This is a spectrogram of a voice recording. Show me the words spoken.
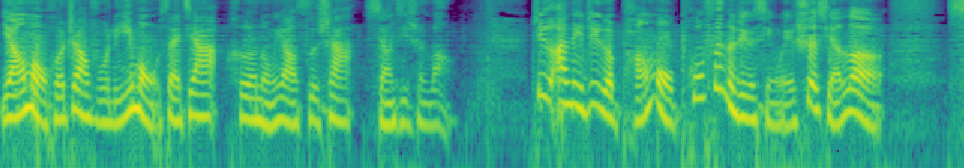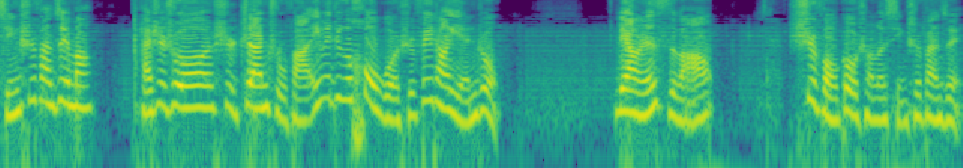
杨某和丈夫李某在家喝农药自杀，相继身亡。这个案例，这个庞某泼粪的这个行为涉嫌了刑事犯罪吗？还是说是治安处罚？因为这个后果是非常严重，两人死亡，是否构成了刑事犯罪？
